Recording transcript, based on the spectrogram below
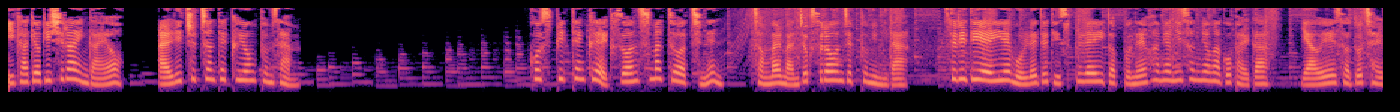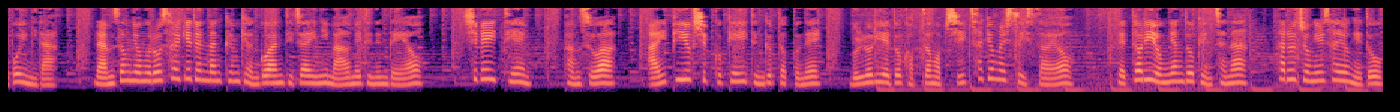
이 가격이 실화인가요? 알리 추천 테크용품 3. 코스피 탱크 X1 스마트워치는 정말 만족스러운 제품입니다. 3D AMOLED 디스플레이 덕분에 화면이 선명하고 밝아 야외에서도 잘 보입니다. 남성용으로 설계된 만큼 견고한 디자인이 마음에 드는데요. 10ATM, 방수와 IP69K 등급 덕분에 물놀이에도 걱정 없이 착용할 수 있어요. 배터리 용량도 괜찮아 하루 종일 사용해도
